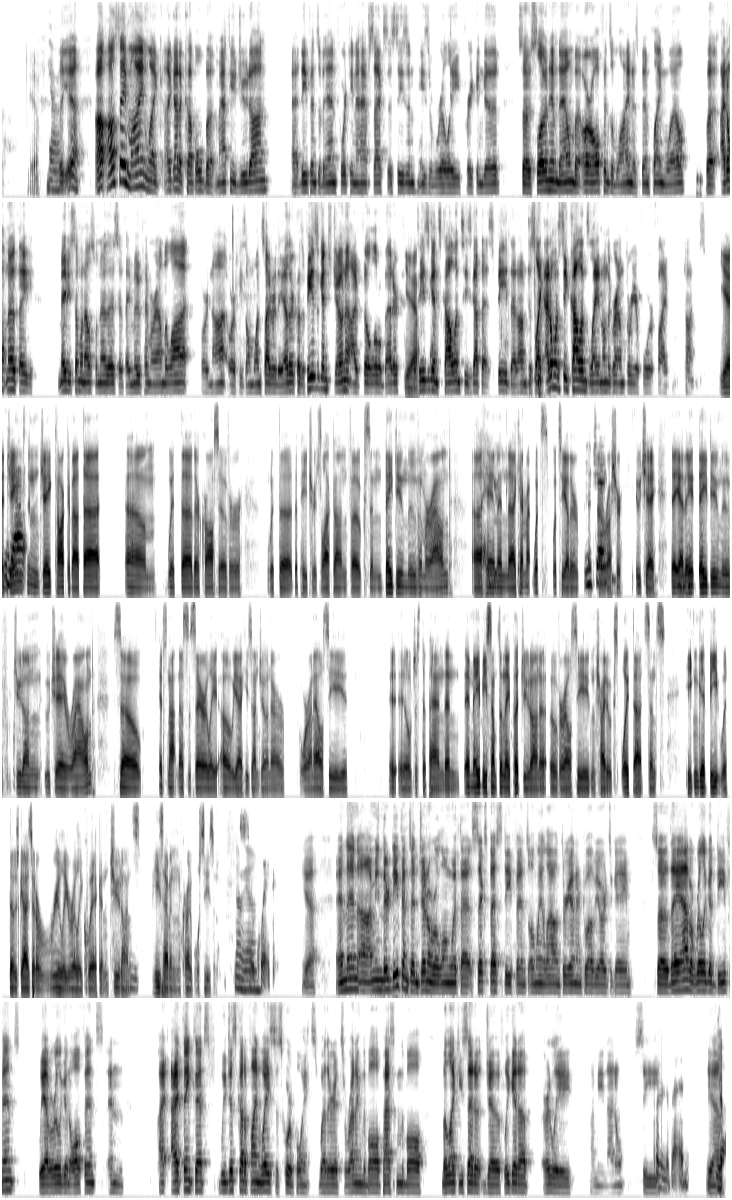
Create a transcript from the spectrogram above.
Yeah, but yeah, I'll, I'll say mine. Like I got a couple, but Matthew Judon at defensive end, 14 and a half sacks this season. He's really freaking good. So slowing him down, but our offensive line has been playing well. But I don't know if they, maybe someone else will know this, if they move him around a lot or not, or if he's on one side or the other. Because if he's against Jonah, I'd feel a little better. Yeah. If he's against Collins, he's got that speed that I'm just like, I don't want to see Collins laying on the ground three or four or five times. Yeah, Yeah. James and Jake talked about that um, with uh, their crossover with the the Patriots locked on folks, and they do move him around. Uh, him and uh, I can't remember what's what's the other uh, rusher, Uche. They yeah they they do move Judon Uche around, so it's not necessarily oh yeah he's on Jonah or, or on LC. It, it'll just depend, and it may be something they put Judon o- over LC and try to exploit that since he can get beat with those guys that are really really quick and Judon's he's having an incredible season. oh yeah, So quick. Yeah. And then, uh, I mean, their defense in general, along with that, sixth best defense, only allowing 312 yards a game. So they have a really good defense. We have a really good offense. And I, I think that's, we just got to find ways to score points, whether it's running the ball, passing the ball. But like you said, uh, Joe, if we get up early, I mean, I don't see. Put him to bed. Yeah. Yeah.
